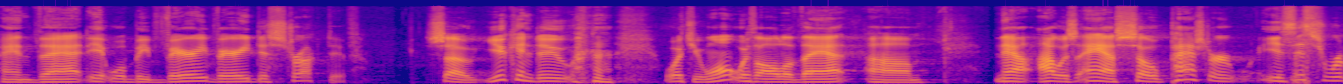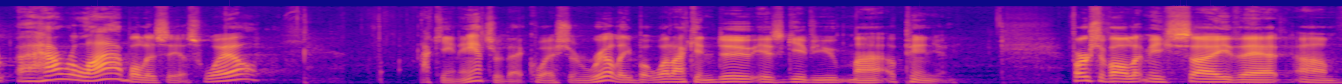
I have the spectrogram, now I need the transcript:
and that it will be very very destructive so you can do what you want with all of that. Um, now i was asked so pastor is this re- how reliable is this? Well i can't answer that question really but what i can do is give you my opinion. First of all let me say that um,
